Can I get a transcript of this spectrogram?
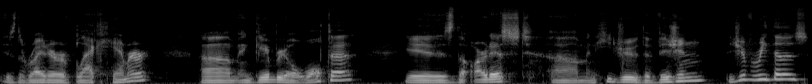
is the writer of Black Hammer, um, and Gabriel Walta is the artist, um, and he drew The Vision. Did you ever read those?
